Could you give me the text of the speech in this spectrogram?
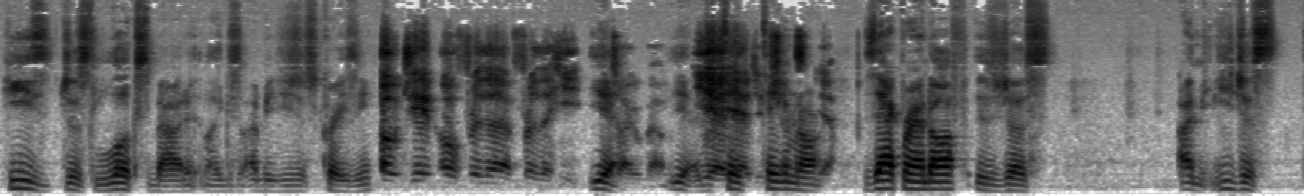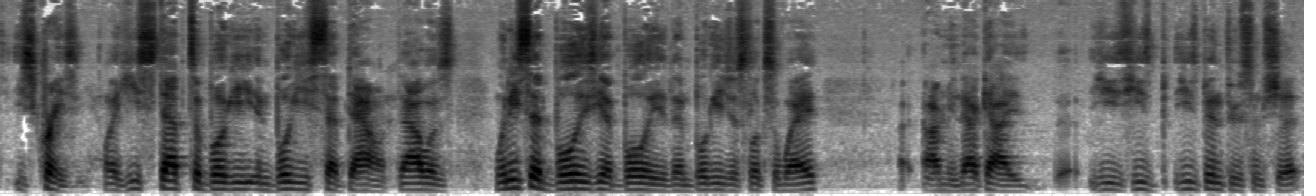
He's just looks about it. Like I mean, he's just crazy. Oh, James. Oh, for the for the Heat. Yeah. Talking about. Yeah, yeah, take, yeah. James take him in Johnson, yeah. Zach Randolph is just, I mean, he just he's crazy. Like he stepped to Boogie and Boogie stepped down. That was when he said bullies get bullied. Then Boogie just looks away. I- I mean, that guy, he's he's he's been through some shit.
